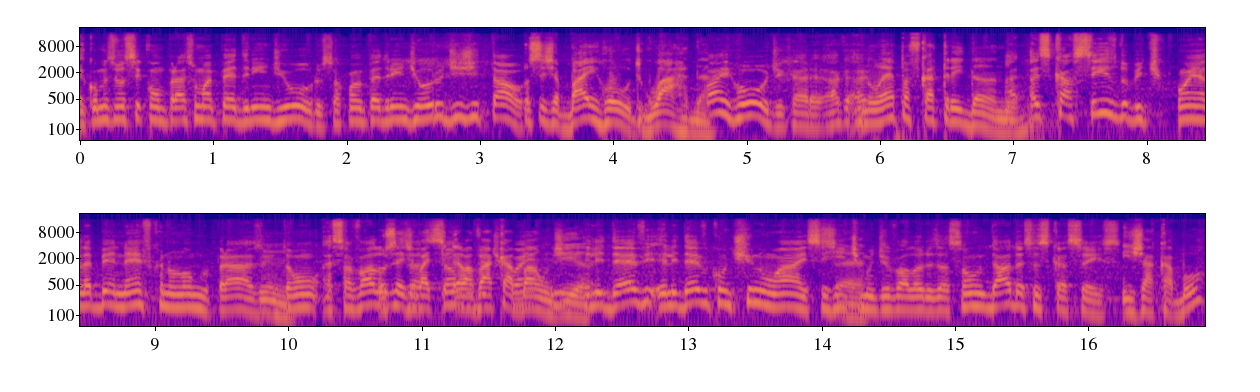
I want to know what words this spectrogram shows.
É como se você comprasse uma pedrinha de ouro, só com uma pedrinha de ouro digital. Ou seja, buy hold, guarda. Buy hold, cara. A, a, não é para ficar tradando. A, a, escassez do Bitcoin é benéfica no longo prazo. Hum. Então, essa valorização. Ou seja, vai, ela vai Bitcoin, acabar um dia. Ele deve, ele deve continuar esse certo. ritmo de valorização, dado essa escassez. E já acabou?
